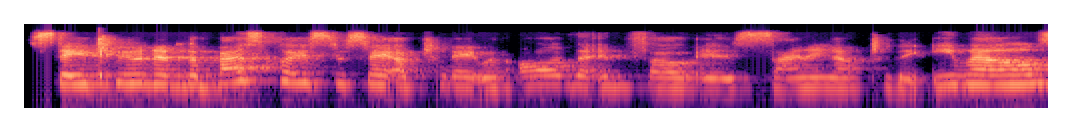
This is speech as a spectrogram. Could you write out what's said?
stay tuned. And the best place to stay up to date with all of the info is signing up to the emails,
